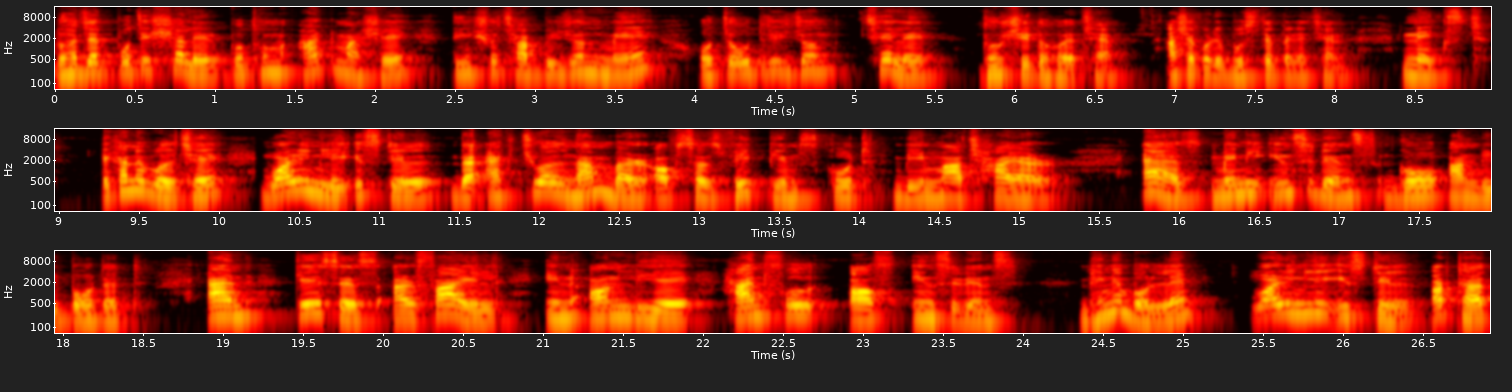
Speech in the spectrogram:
দু হাজার পঁচিশ সালের প্রথম আট মাসে তিনশো ছাব্বিশ জন মেয়ে ও চৌত্রিশ জন ছেলে ধর্ষিত হয়েছে। আশা করি বুঝতে পেরেছেন। নেক্সট এখানে বলছে worryingly still the actual number of such victims could be much higher as many incidents go unreported and cases are filed in only a handful of incidents ভেঙে বললে ওয়ারিংলি স্টিল অর্থাৎ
